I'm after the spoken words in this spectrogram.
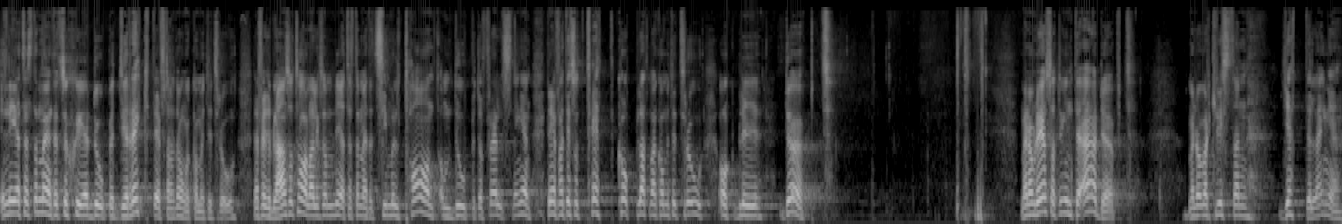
I Nya testamentet så sker dopet direkt efter att någon kommit till tro. Därför att ibland så talar liksom Nya testamentet simultant om dopet och frälsningen. Det är för att det är så tätt kopplat, man kommer till tro och blir döpt. Men om det är så att du inte är döpt, men du har varit kristen jättelänge,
